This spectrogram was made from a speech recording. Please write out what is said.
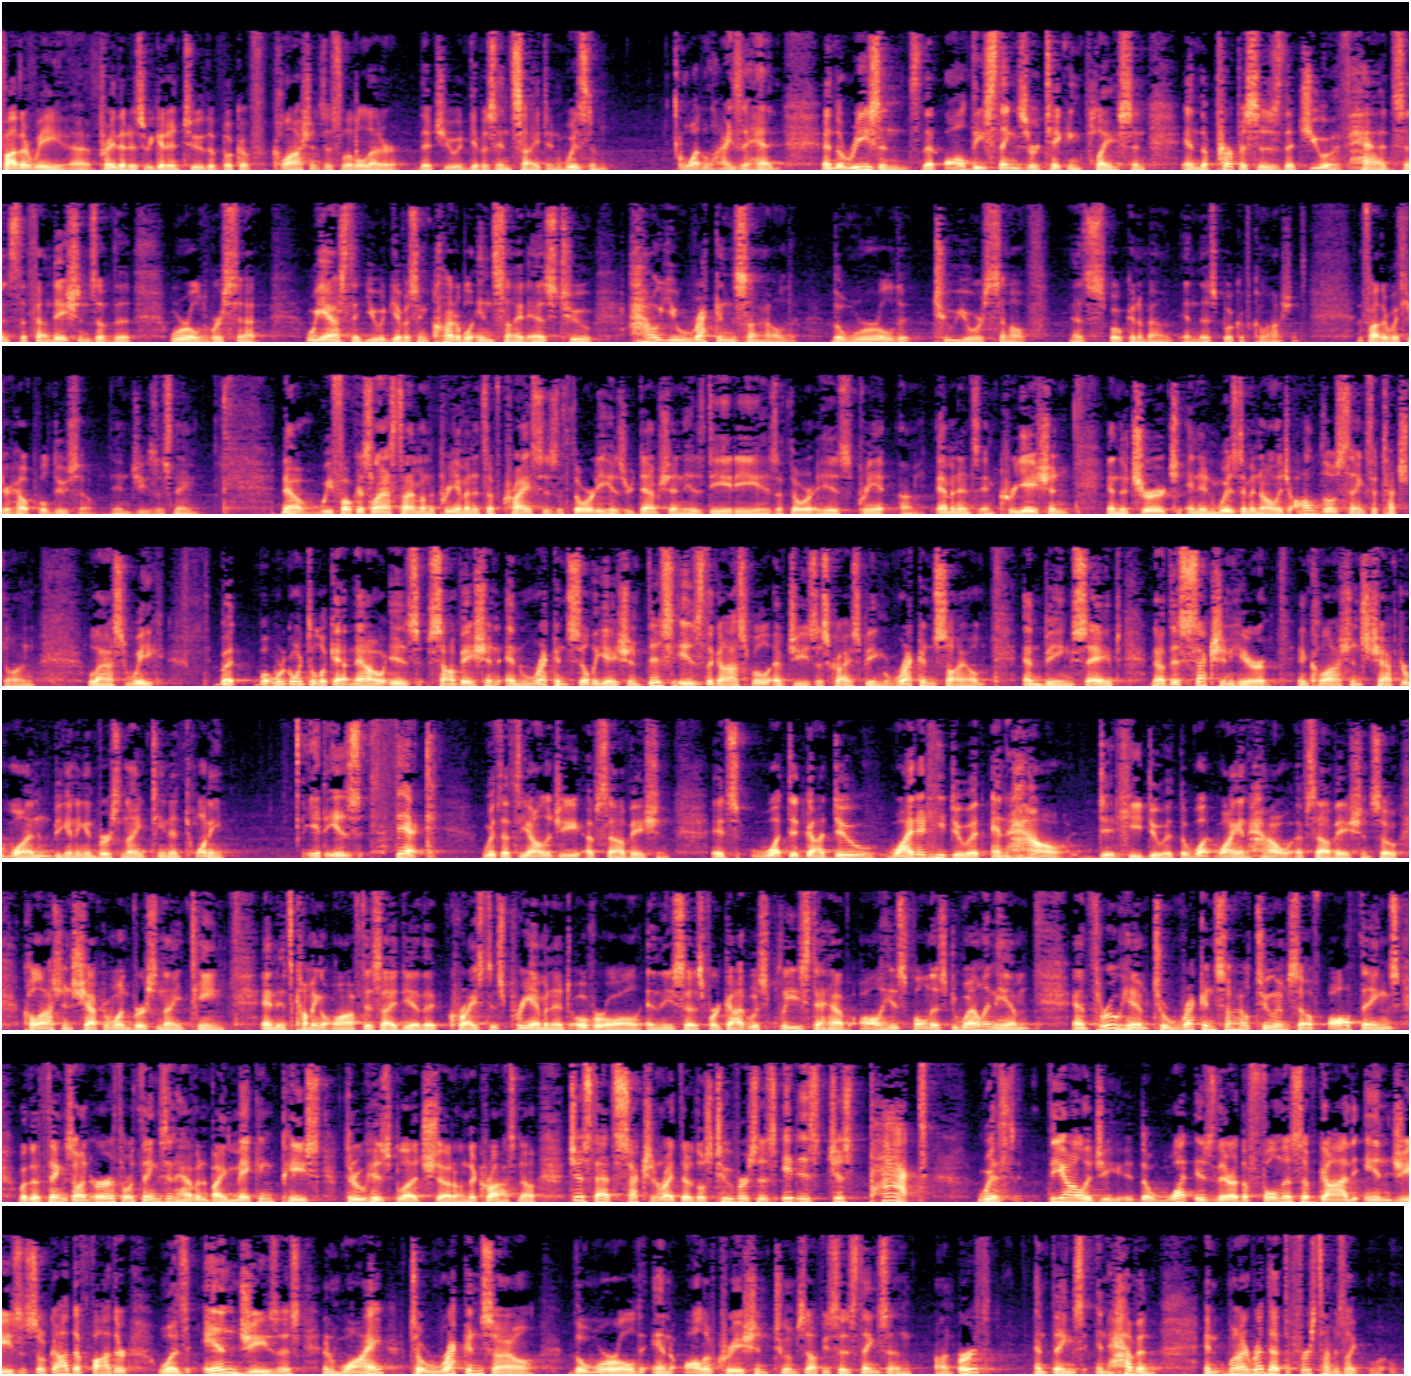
Father, we uh, pray that as we get into the book of Colossians, this little letter, that you would give us insight and wisdom what lies ahead and the reasons that all these things are taking place and, and the purposes that you have had since the foundations of the world were set. We ask that you would give us incredible insight as to how you reconciled the world to yourself, as spoken about in this book of Colossians. And Father, with your help, we'll do so in Jesus' name. Now, we focused last time on the preeminence of Christ, his authority, his redemption, his deity, his authority, his preeminence um, in creation, in the church, and in wisdom and knowledge. All of those things I touched on last week. But what we're going to look at now is salvation and reconciliation. This is the gospel of Jesus Christ, being reconciled and being saved. Now, this section here in Colossians chapter 1, beginning in verse 19 and 20, it is thick with a theology of salvation. It's what did God do? Why did he do it? And how did he do it? The what, why, and how of salvation. So Colossians chapter 1 verse 19. And it's coming off this idea that Christ is preeminent over all. And he says, for God was pleased to have all his fullness dwell in him and through him to reconcile to himself all things, whether things on earth or things in heaven by making peace through his blood shed on the cross. Now, just that section right there, those two verses, it is just packed with theology. The what is there? The fullness of God in Jesus. So God the Father was in Jesus. And why? To reconcile the world and all of creation to himself. He says things in, on earth and things in heaven. And when I read that the first time, it's like,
